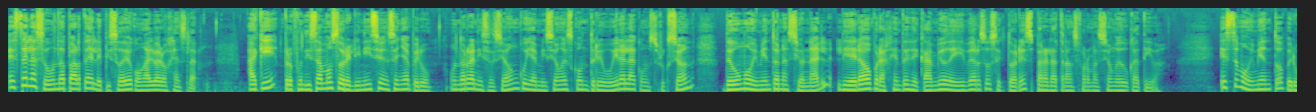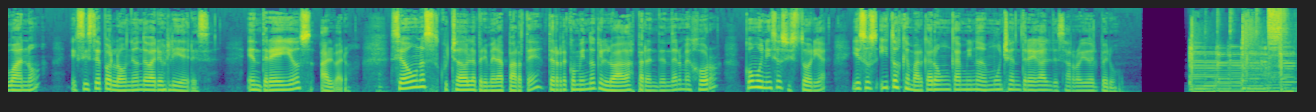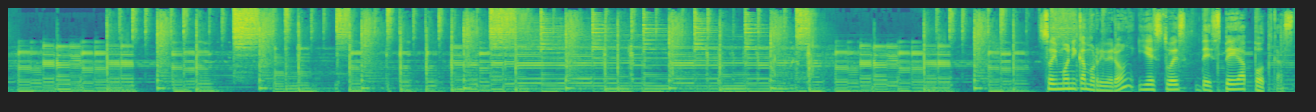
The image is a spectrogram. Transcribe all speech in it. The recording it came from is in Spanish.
Esta es la segunda parte del episodio con Álvaro Hensler. Aquí profundizamos sobre el inicio de Enseña Perú, una organización cuya misión es contribuir a la construcción de un movimiento nacional liderado por agentes de cambio de diversos sectores para la transformación educativa. Este movimiento peruano existe por la unión de varios líderes, entre ellos Álvaro. Si aún no has escuchado la primera parte, te recomiendo que lo hagas para entender mejor cómo inicia su historia y esos hitos que marcaron un camino de mucha entrega al desarrollo del Perú. Soy Mónica Morriverón y esto es Despega Podcast,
